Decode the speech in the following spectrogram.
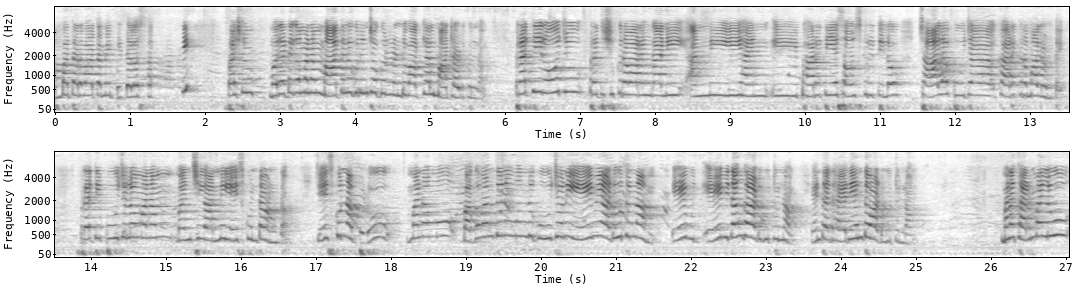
అమ్మ తర్వాతనే బిడ్డలు వస్తారు కాబట్టి ఫస్ట్ మొదటగా మనం మాతల గురించి ఒక రెండు వాక్యాలు మాట్లాడుకుందాం. ప్రతిరోజు ప్రతి శుక్రవారం కానీ అన్ని ఈ ఈ భారతీయ సంస్కృతిలో చాలా పూజా కార్యక్రమాలు ఉంటాయి. ప్రతి పూజలో మనం మంచిగా అన్ని చేసుకుంటూ ఉంటాం. చేసుకున్నప్పుడు మనము భగవంతుని ముందు కూర్చొని ఏమి అడుగుతున్నాం? ఏ ఏ విధంగా అడుగుతున్నాం? ఎంత ధైర్యంతో అడుగుతున్నాం? మన కర్మలు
